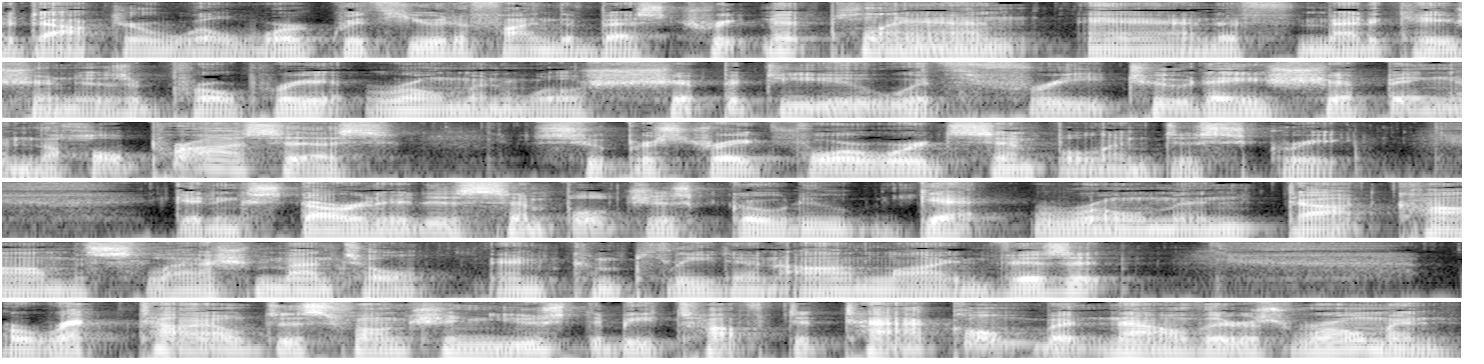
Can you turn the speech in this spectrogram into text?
The doctor will work with you to find the best treatment plan, and if medication is appropriate, Roman will ship it to you with free two-day shipping, and the whole process super straightforward, simple, and discreet. Getting started is simple. Just go to getroman.com slash mental and complete an online visit. Erectile dysfunction used to be tough to tackle, but now there's Roman.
